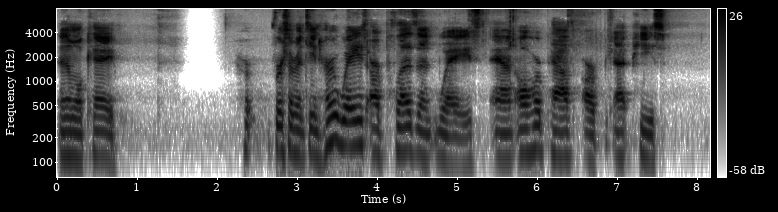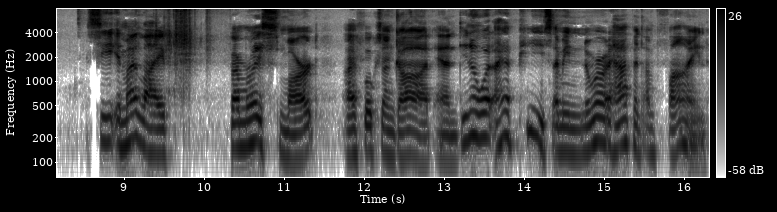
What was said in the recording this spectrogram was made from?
and I'm okay. Her, verse 17 Her ways are pleasant ways, and all her paths are at peace. See, in my life, if I'm really smart, I focus on God, and you know what? I have peace. I mean, no matter what happens, I'm fine.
